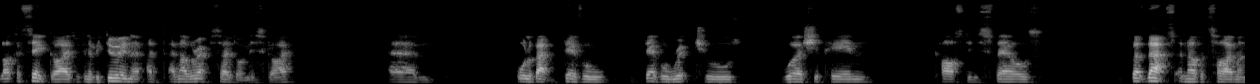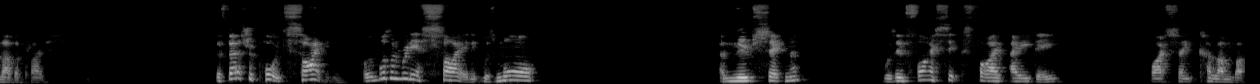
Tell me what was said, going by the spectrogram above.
Like I said, guys, we're going to be doing a, a, another episode on this guy. Um, all about devil, devil rituals, worshipping, casting spells, but that's another time, another place. The first reported sighting, well, it wasn't really a sighting, it was more a news segment, was in 565 AD by St. Columba.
